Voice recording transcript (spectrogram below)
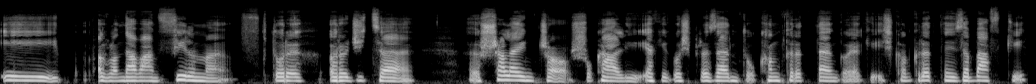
i oglądałam filmy, w których rodzice szaleńczo szukali jakiegoś prezentu konkretnego, jakiejś konkretnej zabawki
